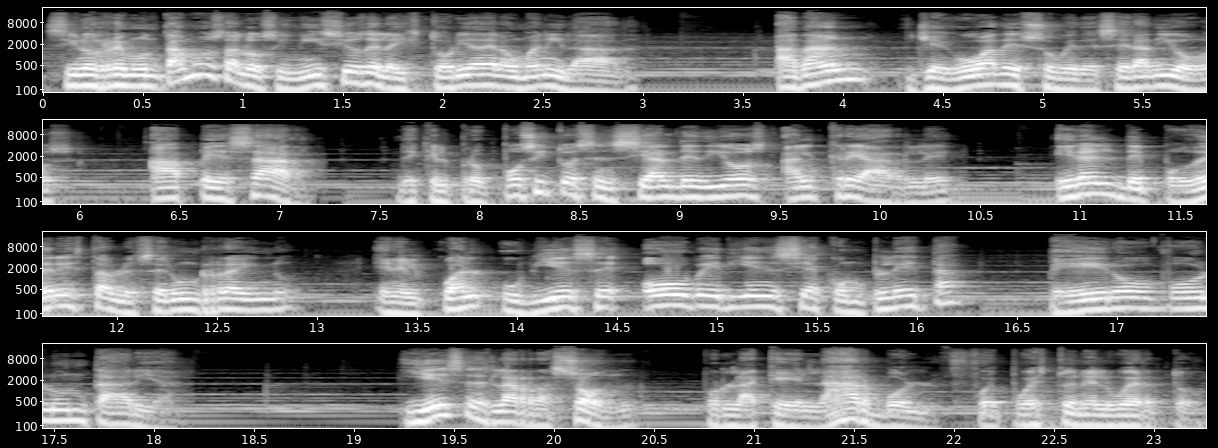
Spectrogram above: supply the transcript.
Si nos remontamos a los inicios de la historia de la humanidad, Adán llegó a desobedecer a Dios a pesar de que el propósito esencial de Dios al crearle era el de poder establecer un reino en el cual hubiese obediencia completa pero voluntaria. Y esa es la razón por la que el árbol fue puesto en el huerto,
